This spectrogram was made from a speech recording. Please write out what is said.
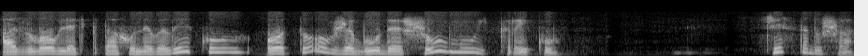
а зловлять птаху невелику, ото вже буде шуму й крику. Чиста душа.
